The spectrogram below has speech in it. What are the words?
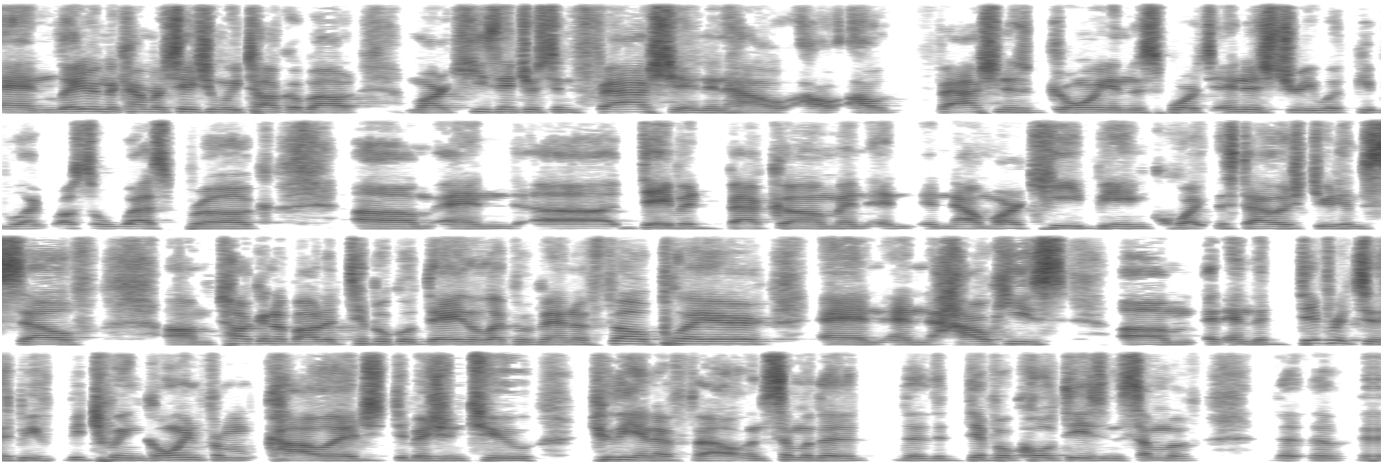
And later in the conversation, we talk about Marqui's interest in fashion and how, how, how fashion is growing in the sports industry with people like Russell Westbrook um, and uh, David Beckham and, and, and, now Marqui being quite the stylish dude himself. Um, talking about a typical day in the life of an NFL player and, and how he's um, and, and the differences be, between going from college Division two to the NFL and some of the, the, the difficulties and some of the, the, the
